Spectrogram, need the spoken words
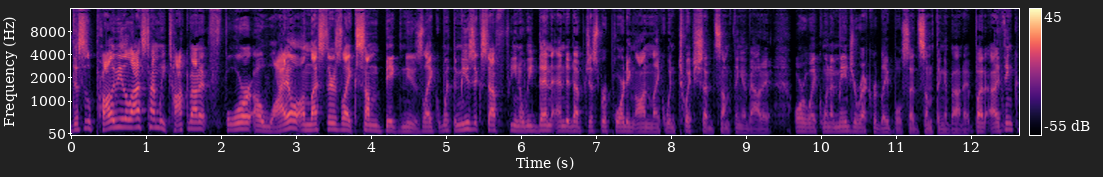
this will probably be the last time we talk about it for a while, unless there's like some big news. Like with the music stuff, you know, we then ended up just reporting on like when Twitch said something about it, or like when a major record label said something about it. But I think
